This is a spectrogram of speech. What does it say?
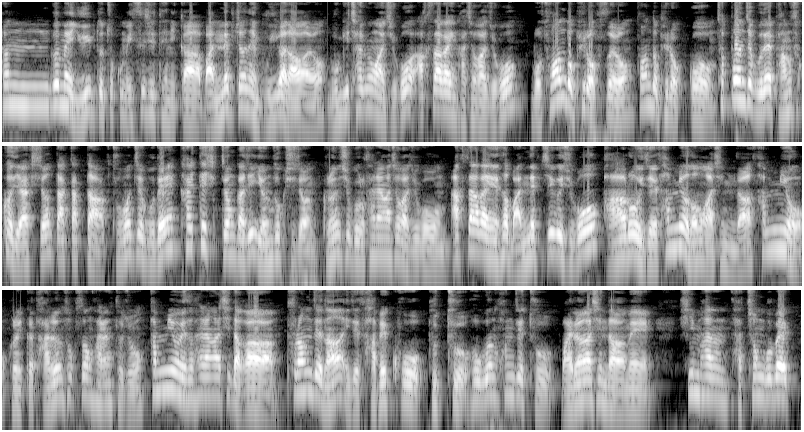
현금의 유입도 조금 있으실 테니까 만렙 전에 무기가 나와요. 무기 착용하시고 악사가인 가셔가지고 뭐 소환도 필요 없어요. 소환도 필요 없고 첫 번째 부대 방수컷 예약 시전 딱딱딱 두 번째 부대 칼퇴 직전까지 연속 시전 그런 식으로 사냥하셔가지고 악사가인에서 만렙 찍으시고 바로 이제 산미호 넘어가십니다. 산미호 그러니까 다른 속성 사냥터죠. 산미호에서 사냥하시다가 풀황제나 이제 400호 부투 혹은 황제투 마련하신 다음에 힘 한 4,900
